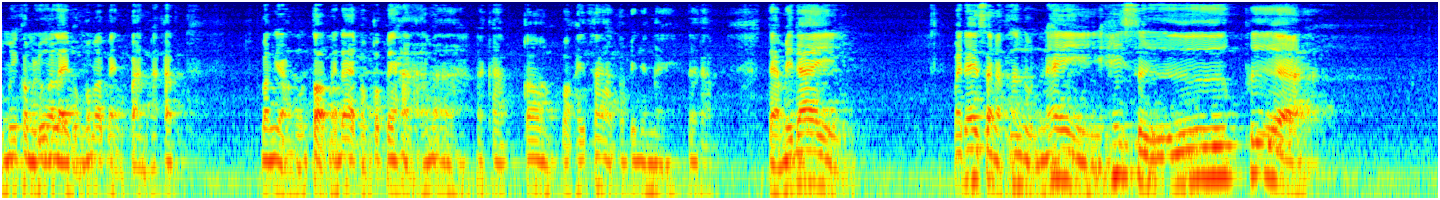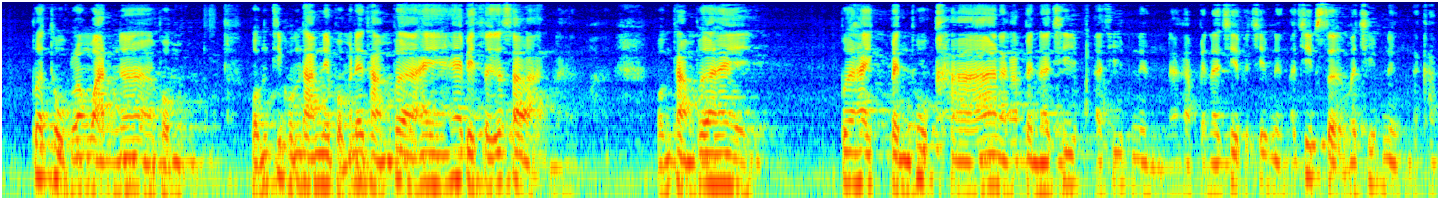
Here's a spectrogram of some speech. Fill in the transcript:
ผมมีความรู้อะไร ผมก็มาแบ่งปันนะครับ บางอย่างผมตอบไม่ได้ ผมก็ไปหามานะครับ ก็บอกให้ทราบว่าเป็นยังไงนะครับ แต่ไม่ได้ไม่ได้สนับสนุนให้ให้ซื้อเพื่อ เพื่อถูกรางวัลนะผมผมที่ผมทำเนี่ยผมไม่ได้ทำเพื่อให้ให้ไปซื้อสลากนะผมทำเพื่อให้เพื่อให้เป็นผู้ค้านะครับ เป็นอาชีพอาชีพหนึ่งนะครับ เป็นอาชีพอาชีพหนึ่งอาชีพเสริมอาชีพหนึ่งนะครับ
